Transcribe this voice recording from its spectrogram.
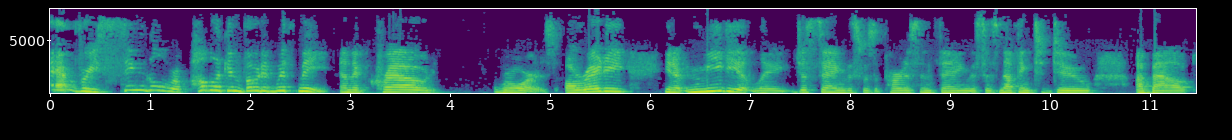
Every single Republican voted with me. And the crowd roars. Already, you know, immediately just saying this was a partisan thing. This has nothing to do about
